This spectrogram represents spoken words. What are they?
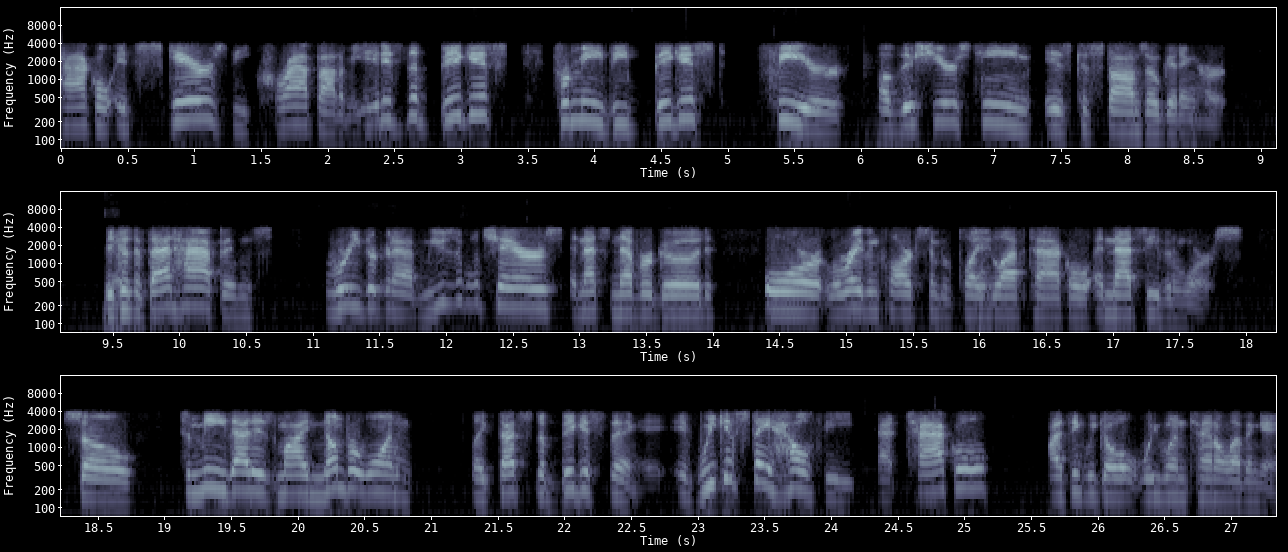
tackle. It scares the crap out of me. It is the biggest for me. The biggest fear of this year's team is Castonzo getting hurt. Because if that happens, we're either going to have musical chairs, and that's never good, or Le'Raven Clark simply played left tackle, and that's even worse. So to me, that is my number one. Like that's the biggest thing. If we can stay healthy at tackle, I think we go we win 10, 11 games.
